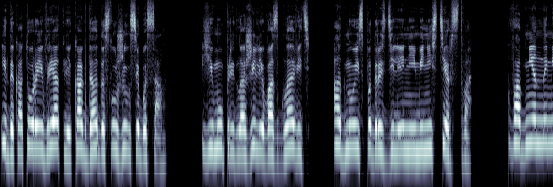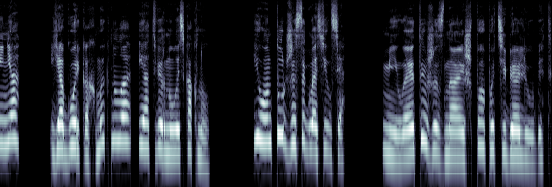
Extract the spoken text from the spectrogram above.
и до которой вряд ли когда дослужился бы сам. Ему предложили возглавить одно из подразделений министерства. В обмен на меня я горько хмыкнула и отвернулась к окну. И он тут же согласился. «Милая, ты же знаешь, папа тебя любит».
